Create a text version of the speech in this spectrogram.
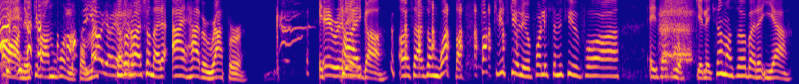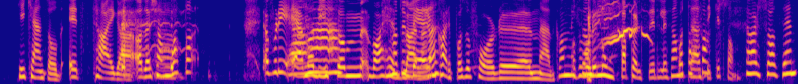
aner jo ikke hva han holder på med. Så han kan være sånn derre I have a rapper. It's it. Tyga. Og så er det sånn what the fuck? Vi skulle jo få liksom Vi skulle jo få ASAP Rocky, liksom. Og så bare yeah. He cancelled. It's Tyga. Og det er sånn what the Ja, fordi en av de som var Som at du ber om headlinerne Karpe, og så får du Madcon, Og så liksom. får du lunka pølser, liksom. What the Det er fuck? sikkert sånn. Jeg var så sint.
